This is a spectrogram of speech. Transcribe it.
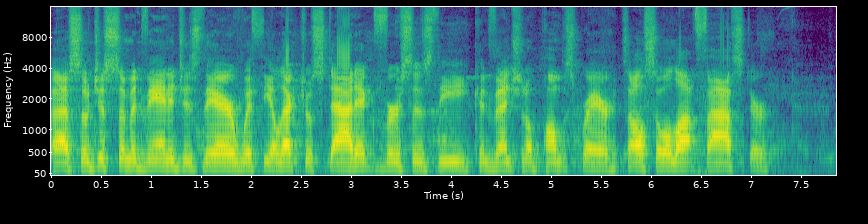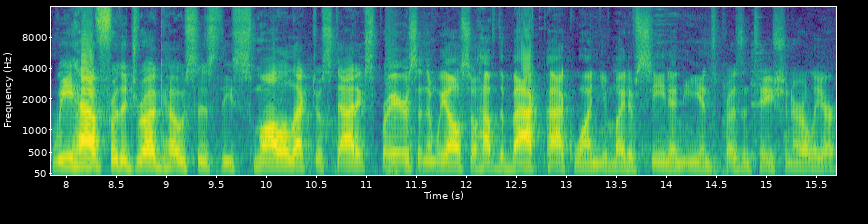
Uh, so just some advantages there with the electrostatic versus the conventional pump sprayer. It's also a lot faster. We have for the drug houses these small electrostatic sprayers, and then we also have the backpack one you might have seen in Ian's presentation earlier.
